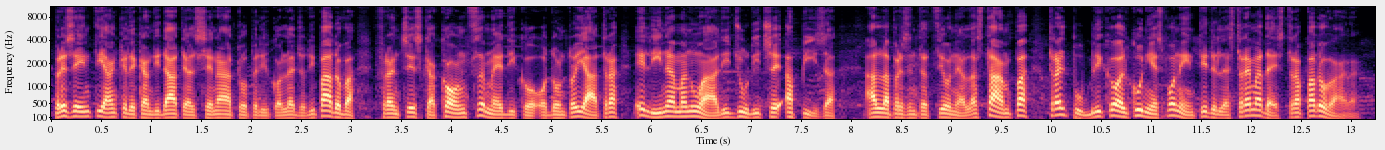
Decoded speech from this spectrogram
Presenti anche le candidate al Senato per il Collegio di Padova, Francesca Conz, medico odontoiatra, e Lina Manuali, giudice a Pisa. Alla presentazione alla stampa, tra il pubblico alcuni esponenti dell'estrema destra padovana.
